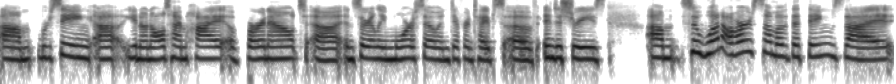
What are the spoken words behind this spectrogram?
Um, we're seeing, uh, you know, an all-time high of burnout, uh, and certainly more so in different types of industries. Um, so, what are some of the things that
